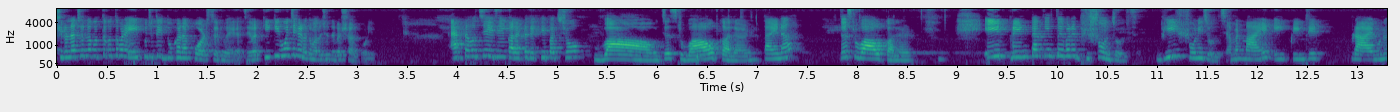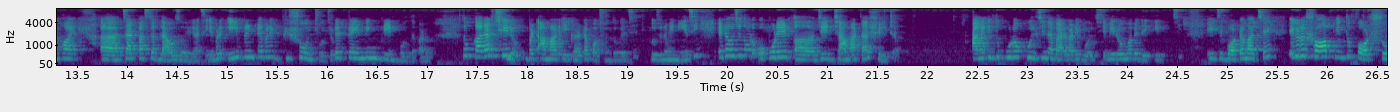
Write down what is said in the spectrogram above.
ছিল না, ছিল করতে করতে আবার এই পুজোতেই দুখানা কোয়াড সেট হয়ে গেছে। এবার কি কি হয়েছে সেটা তোমাদের সাথে শেয়ার করি। একটা হচ্ছে এই যে কালারটা দেখতে পাচ্ছ ওয়াও জাস্ট ওয়াও কালার তাই না? জাস্ট ওয়াও কালার এই প্রিন্টটা কিন্তু এবারে ভীষণ চলছে, ভীষণই চলছে। আমার মায়ের এই প্রিন্টের প্রায় মনে হয় চার পাঁচটা ব্লাউজ হয়ে গেছে। এবার এই প্রিন্টটা এবারে ভীষণ চলছে এটা ট্রেন্ডিং প্রিন্ট বলতে পারো। তো কালার ছিল বাট আমার এই কালারটা পছন্দ হয়েছে জন্য আমি নিয়েছি। এটা হচ্ছে তোমার ওপরের যে জামাটা, সেইটা। আমি কিন্তু পুরো খুলছি না, বারবারই বলছি, আমি এরকমভাবে দেখিয়ে দিচ্ছি। এই যে বটম আছে, এগুলো সব কিন্তু ফর শো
